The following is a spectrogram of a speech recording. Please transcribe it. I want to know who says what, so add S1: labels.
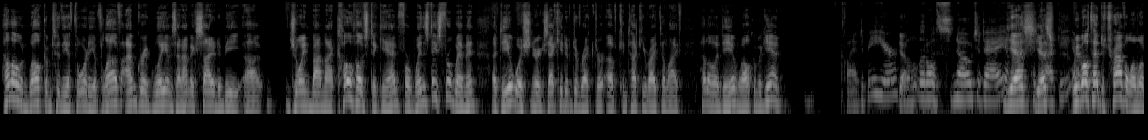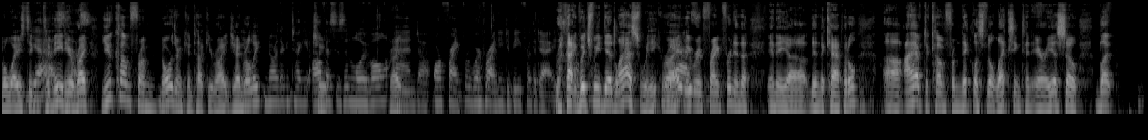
S1: Hello and welcome to the Authority of Love. I'm Greg Williams, and I'm excited to be uh, joined by my co host again for Wednesdays for Women, Addia Wuchner, Executive Director of Kentucky Right to Life. Hello, Addia, and welcome again.
S2: Glad to be here.
S1: Yeah.
S2: A little snow today.
S1: Yes, yes. We both had to travel a little ways to, to meet here, right? You come from Northern Kentucky, right, generally?
S2: Northern Kentucky office is in Louisville
S1: Right.
S2: and uh, or Frankfort, wherever I need to be for the day.
S1: Right,
S2: So,
S1: which we did last week, right? We were at Frankfort in the in a uh, in the Capitol. Uh, I have to come from Nicholasville, Lexington area, so but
